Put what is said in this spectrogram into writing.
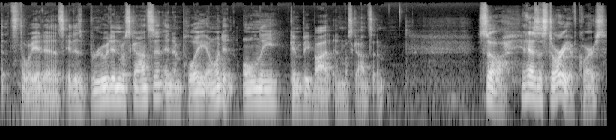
That's the way it is. It is brewed in Wisconsin and employee owned and only can be bought in Wisconsin. So it has a story, of course.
